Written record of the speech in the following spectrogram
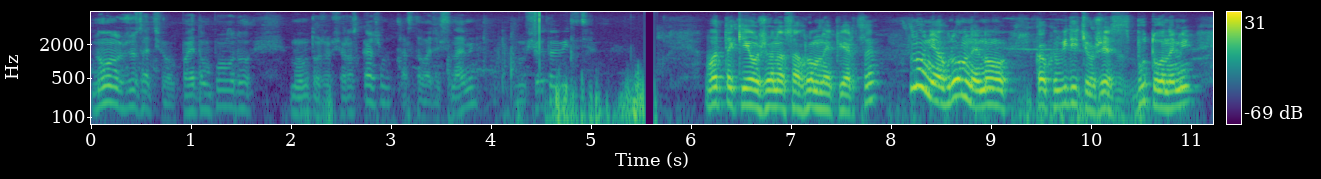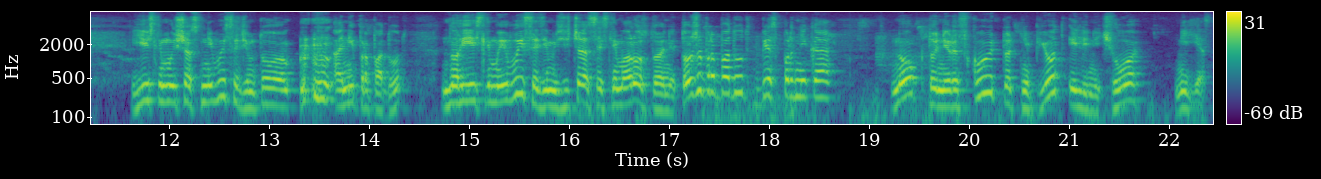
Но он уже зацвел. По этому поводу мы вам тоже все расскажем. Оставайтесь с нами, вы все это увидите. Вот такие уже у нас огромные перцы. Ну, не огромные, но, как вы видите, уже с бутонами. Если мы сейчас не высадим, то они пропадут. Но если мы и высадим сейчас, если мороз, то они тоже пропадут без парника. Но кто не рискует, тот не пьет или ничего не ест.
